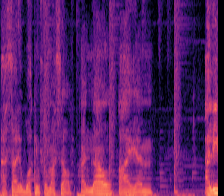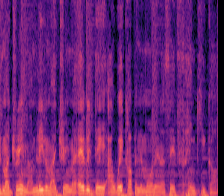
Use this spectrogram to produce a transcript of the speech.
I started working for myself, and now I am. I live my dream. I'm living my dream. Every day I wake up in the morning and I say, Thank you, God.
